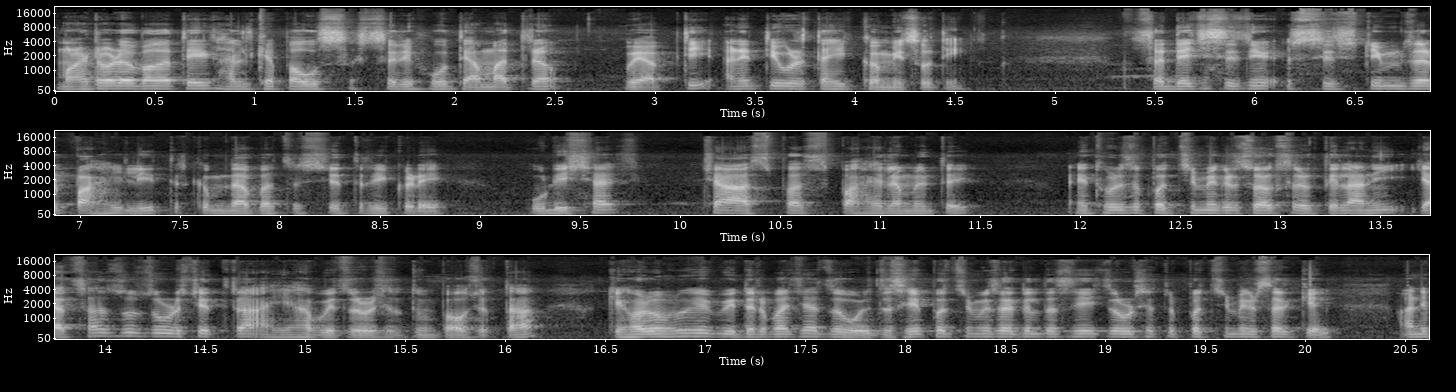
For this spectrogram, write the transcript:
मराठवाड्या भागातही हलक्या पाऊस सरी होत्या मात्र व्याप्ती आणि तीव्रता ही कमीच होती. सध्याची सिस्टी सिस्टीम जर पाहिली तर कमी दाबाचं क्षेत्र इकडे च्या आसपास पाहायला मिळते आणि थोडंसं पश्चिमेकडे सुरुवात सरकतील आणि याचा जो जोडक्षेत्र आहे हवेचं जोडक्षेत्र तुम्ही पाहू शकता. की हळूहळू हे विदर्भाच्या जवळ जसे पश्चिमे सरकेल तसे हे जोडक्षेत्र पश्चिमेकडे सरकेल आणि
